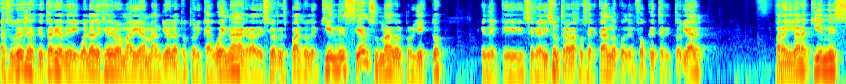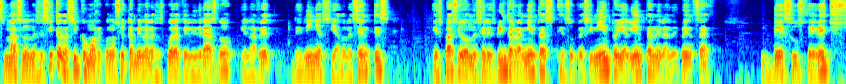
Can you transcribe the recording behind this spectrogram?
A su vez, la secretaria de Igualdad de Género, María Mandiola Totoricagüena, agradeció el respaldo de quienes se han sumado al proyecto en el que se realiza un trabajo cercano con enfoque territorial para llegar a quienes más lo necesitan, así como reconoció también a las escuelas de liderazgo y a la red de niñas y adolescentes espacio donde se les brinda herramientas en su crecimiento y alientan en la defensa de sus derechos.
